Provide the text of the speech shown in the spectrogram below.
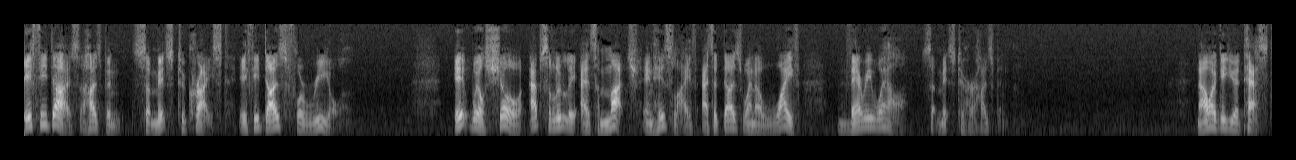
If he does, a husband submits to Christ, if he does for real, it will show absolutely as much in his life as it does when a wife very well submits to her husband. Now I want to give you a test.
